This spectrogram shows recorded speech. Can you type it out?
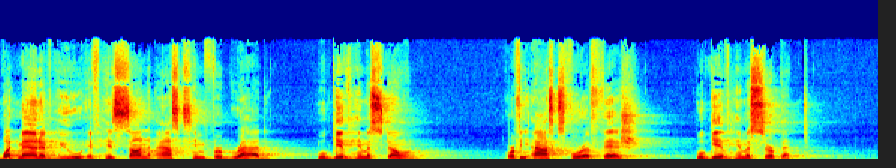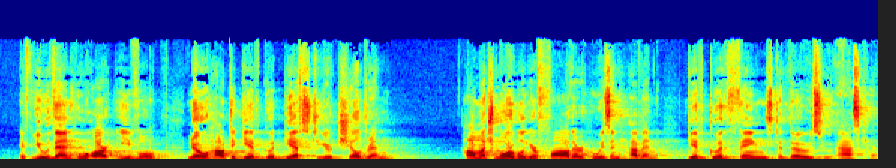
What man of you, if his son asks him for bread, will give him a stone. Or if he asks for a fish, will give him a serpent. If you then, who are evil, know how to give good gifts to your children, how much more will your Father who is in heaven give good things to those who ask him?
